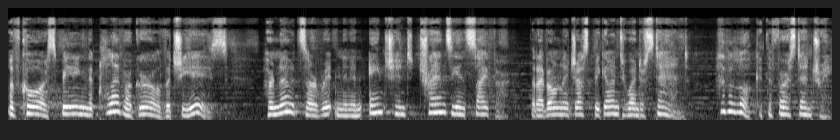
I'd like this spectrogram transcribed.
Of course, being the clever girl that she is, her notes are written in an ancient, transient cipher that I've only just begun to understand. Have a look at the first entry.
